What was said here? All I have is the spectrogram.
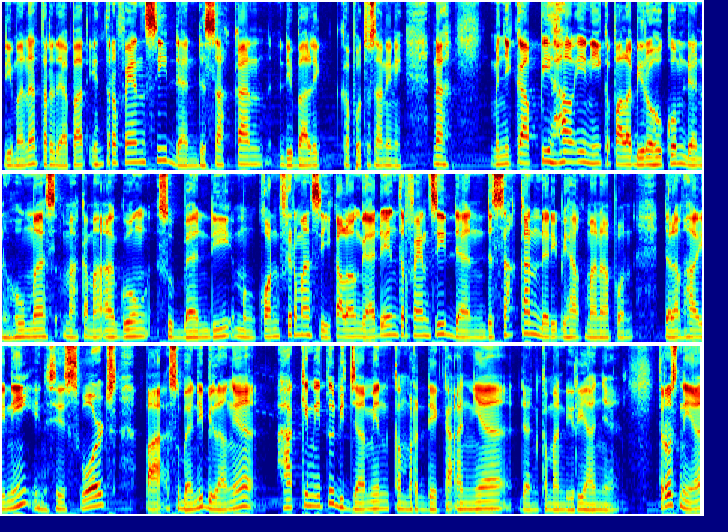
di mana terdapat intervensi dan desakan di balik keputusan ini. Nah, menyikapi hal ini, Kepala Biro Hukum dan Humas Mahkamah Agung Subandi mengkonfirmasi kalau nggak ada intervensi dan desakan dari pihak mana pun. Dalam hal ini, in his words, Pak Subandi bilangnya hakim itu dijamin kemerdekaannya dan kemandiriannya. Terus nih ya,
